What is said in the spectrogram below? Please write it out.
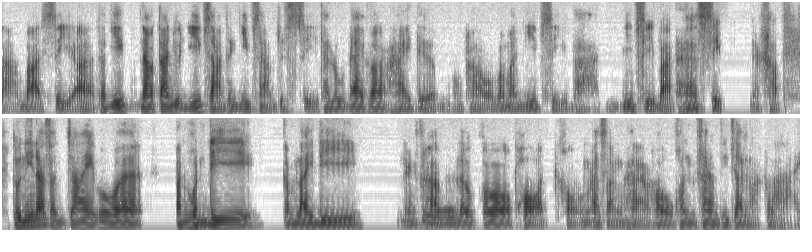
23บาทสี่อ่าถ้ายี่แนวต้านอยู่ 23 ถึง 23.4ทะลุได้ก็ไฮเดิมของเขาประมาณ 24 บาท 24 บาท 50 นะครับ ตัวนี้น่าสนใจเพราะว่าปันผลดีกำไรดีนะครับ แล้วก็พอร์ตของอสังหาเขาค่อนข้างที่จะหลากหลาย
